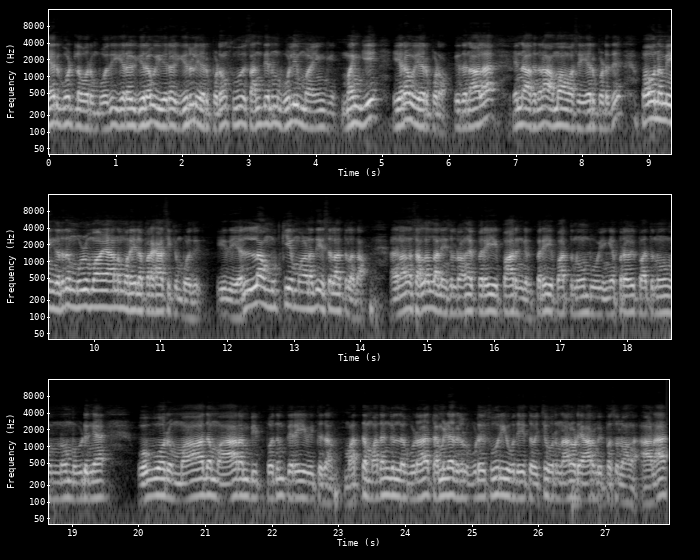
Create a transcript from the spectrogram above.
நேர்கோட்டில் வரும்போது இரவு இரவு இரவு இருள் ஏற்படும். சூ சந்திரன் ஒளி மங்கி மங்கி இரவு ஏற்படும். இதனால் என்ன ஆகுதுன்னா அமாவாசை ஏற்படுது. பௌர்ணமிங்கிறது முழுமையான முறையில் பிரகாசிக்கும் போது இது எல்லாம் முக்கியமானது இஸ்லாத்தில் தான். அதனால சல்லல்லாலையும் சொல்கிறாங்க பிறையை பாருங்கள். பிறையை பார்த்து நோன்பு வைங்க பிறவை பார்த்து நோம்பு நோன்பு விடுங்க. ஒவ்வொரு மாதம் ஆரம்பிப்பதும் பிறையை வைத்துதான். மற்ற மதங்களில் கூட தமிழர்கள் கூட சூரிய உதயத்தை வச்சு ஒரு நாளுடைய ஆரம்பிப்ப சொல்லுவாங்க. ஆனால்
